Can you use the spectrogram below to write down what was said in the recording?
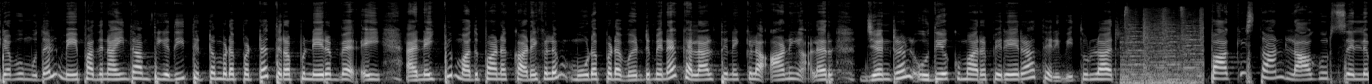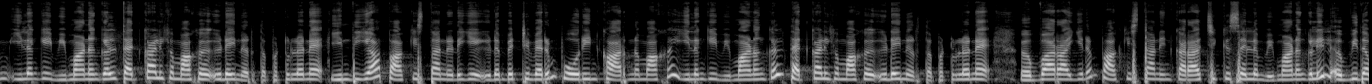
இரவு முதல் மே பதினைந்தாம் தேதி திட்டமிடப்பட்ட திறப்பு நேரம் வரை அனைத்து மதுபான கடைகளும் மூடப்பட வேண்டும் என கலால் திணைக்கள ஆணையாளர் ஜெனரல் உதயகுமார பெரேரா தெரிவித்துள்ளார். பாகிஸ்தான் லாகூர் செல்லும் இலங்கை விமானங்கள் தற்காலிகமாக இடைநிறுத்தப்பட்டுள்ளன. இந்தியா பாகிஸ்தான் இடையே இடம்பெற்று வரும் போரின் காரணமாக இலங்கை விமானங்கள் தற்காலிகமாக இடைநிறுத்தப்பட்டுள்ளன. எவ்வாறாயினும் பாகிஸ்தானின் கராச்சிக்கு செல்லும் விமானங்களில் எவ்வித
